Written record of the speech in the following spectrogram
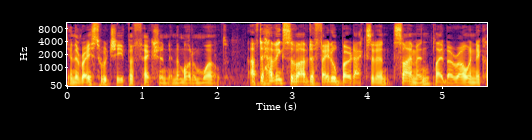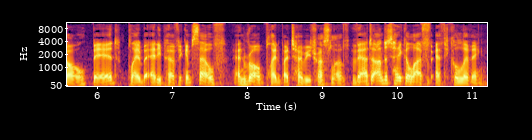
in the race to achieve perfection in the modern world. After having survived a fatal boat accident, Simon, played by Rohan Nicole, Baird, played by Eddie Perfect himself, and Rob, played by Toby Truslove, vow to undertake a life of ethical living.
